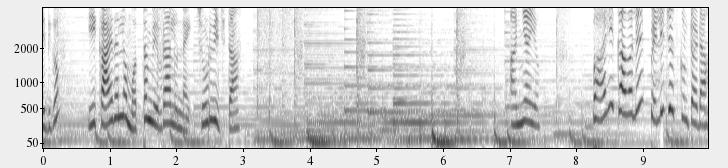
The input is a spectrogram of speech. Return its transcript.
ఇదిగో ఈ కాగితంలో మొత్తం వివరాలున్నాయి. చూడు విజిత. అన్యాయం. భార్య కావాలని పెళ్ళి చేసుకుంటాడా?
